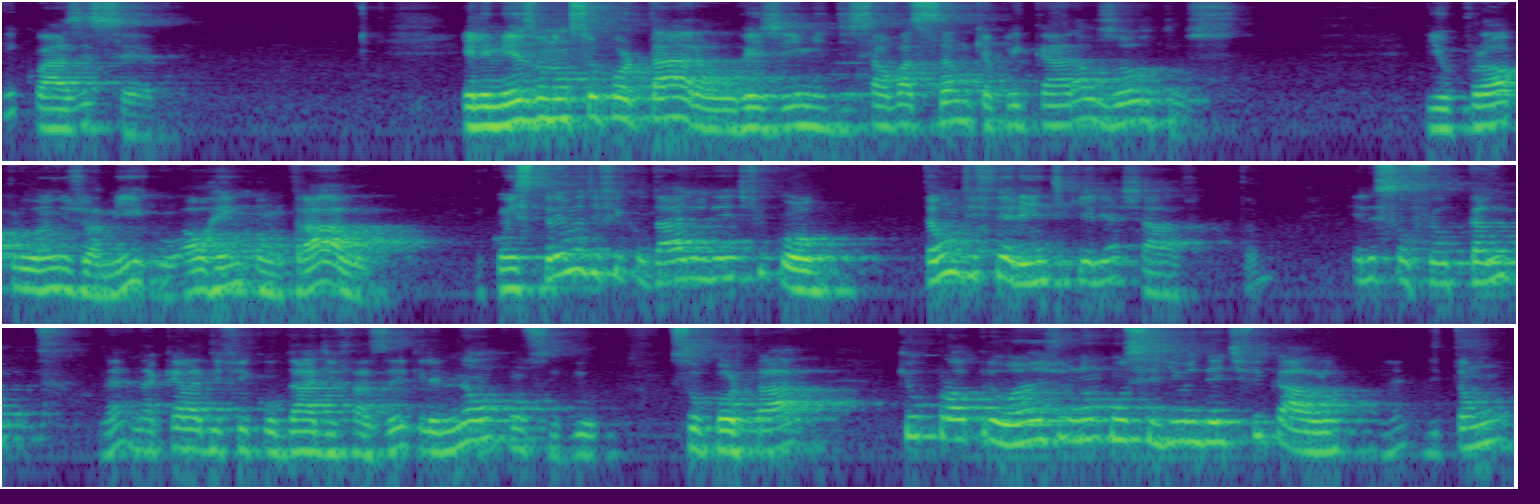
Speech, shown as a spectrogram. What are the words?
e quase cego. Ele mesmo não suportara o regime de salvação que aplicara aos outros e o próprio anjo amigo, ao reencontrá-lo, com extrema dificuldade, o identificou, tão diferente que ele achava. Então, ele sofreu tanto né, naquela dificuldade de fazer que ele não conseguiu suportar, que o próprio anjo não conseguiu identificá-lo, né, de tão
